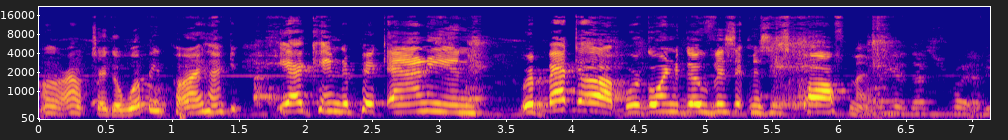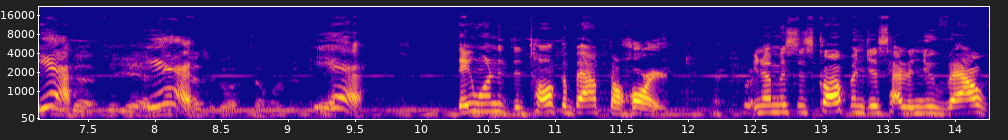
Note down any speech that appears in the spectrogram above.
Oh, I'll take a whoopie pie. Thank you. Yeah, I came to pick Annie and Rebecca up. We're going to go visit Mrs. Kaufman. Oh, yeah, that's right. Yeah. yeah. Yeah. You guys are going somewhere. Then. Yeah. They wanted to talk about the heart. You know, Mrs. Kaufman just had a new valve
